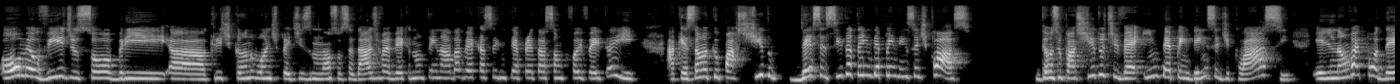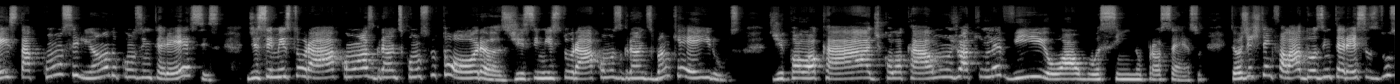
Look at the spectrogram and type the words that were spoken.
ou meu vídeo sobre uh, criticando o antipetismo na sociedade, vai ver que não tem nada a ver com essa interpretação que foi feita aí. A questão é que o partido necessita ter independência de classe. Então, se o partido tiver independência de classe, ele não vai poder estar conciliando com os interesses de se misturar com as grandes construtoras, de se misturar com os grandes banqueiros, de colocar, de colocar um Joaquim Levy ou algo assim no processo. Então, a gente tem que falar dos interesses dos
